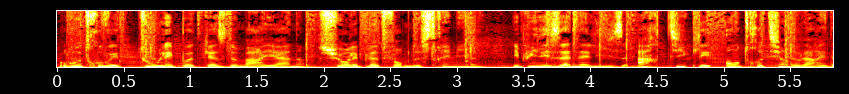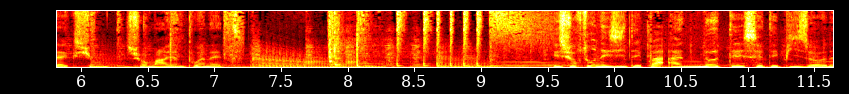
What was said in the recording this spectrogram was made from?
Retrouvez tous les podcasts de Marianne sur les plateformes de streaming. Et puis les analyses, articles et entretiens de la rédaction sur marianne.net. Et surtout, n'hésitez pas à noter cet épisode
